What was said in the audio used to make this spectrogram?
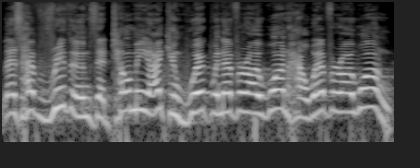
Let's have rhythms that tell me I can work whenever I want, however I want.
